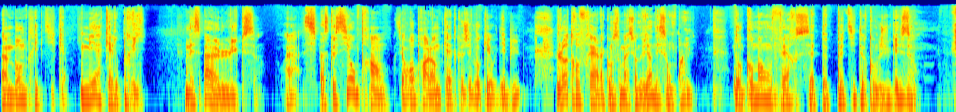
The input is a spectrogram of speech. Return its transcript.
un bon triptyque. Mais à quel prix? N'est-ce pas un luxe? Voilà, parce que si on prend, si on reprend l'enquête que j'évoquais au début, l'autre frais à la consommation de viande est son prix. Donc comment faire cette petite conjugaison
